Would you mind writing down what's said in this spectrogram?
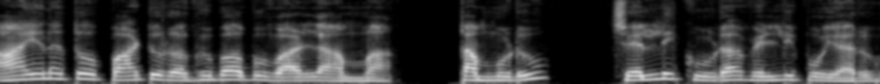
ఆయనతో పాటు రఘుబాబు వాళ్ళ అమ్మ తమ్ముడు చెల్లి కూడా వెళ్ళిపోయారు.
